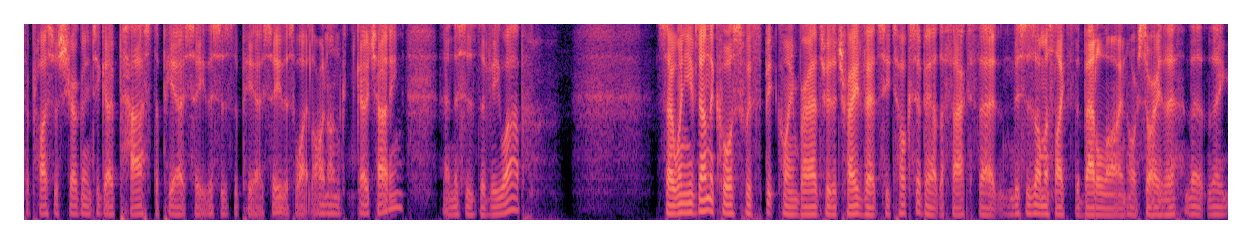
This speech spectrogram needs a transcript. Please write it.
The price was struggling to go past the POC. This is the POC, this white line on Gocharting. And this is the VWAP, so when you've done the course with Bitcoin Brad through the trade vets, he talks about the fact that this is almost like the battle line, or sorry, the, the, the,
